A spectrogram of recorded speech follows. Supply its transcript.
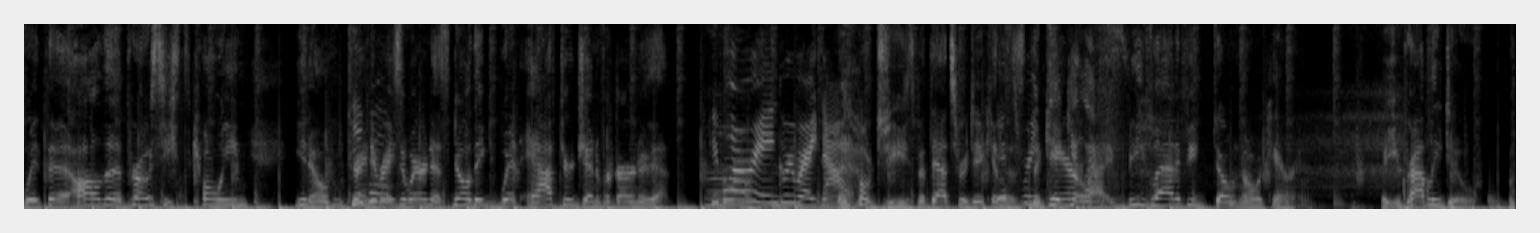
with the, all the proceeds going, you know, trying to raise awareness. No, they went after Jennifer Garner then. People are ah. angry right now. Oh, geez, but that's ridiculous. It's The Karen- ridiculous. be glad if you don't know a Karen, but you probably do.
